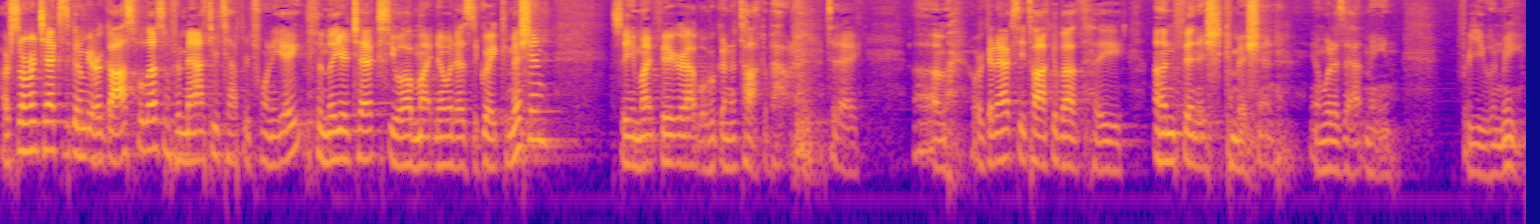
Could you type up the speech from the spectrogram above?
Our sermon text is going to be our gospel lesson from Matthew chapter 28. Familiar text, you all might know it as the Great Commission, so you might figure out what we're going to talk about today. Um, we're going to actually talk about the unfinished commission, and what does that mean for you and me?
